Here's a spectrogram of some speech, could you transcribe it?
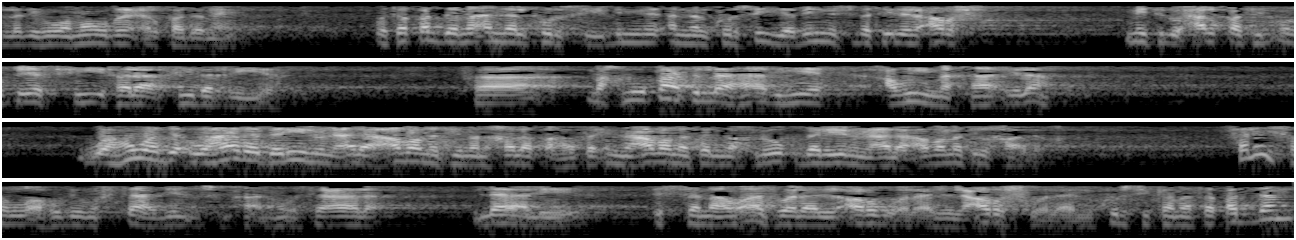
الذي هو موضع القدمين. وتقدم أن الكرسي أن الكرسي بالنسبة للعرش مثل حلقة ألقيت في فلاة في برية. فمخلوقات الله هذه عظيمة هائلة. وهو وهذا دليل على عظمة من خلقها فإن عظمة المخلوق دليل على عظمة الخالق. فليس الله بمحتاج سبحانه وتعالى لا للسماوات ولا للأرض ولا للعرش ولا للكرسي كما تقدم.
